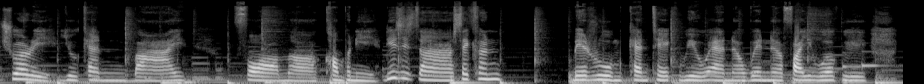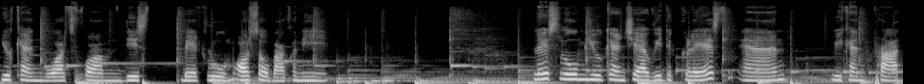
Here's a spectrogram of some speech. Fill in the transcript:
surely you can buy from a company this is a second bedroom can take view and uh, when uh, firework we, you can watch from this bedroom also balcony. Rest room you can share with the guest and we can part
